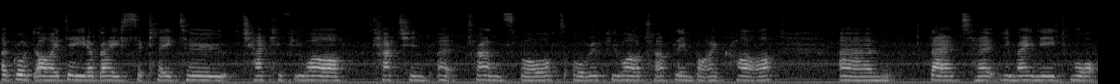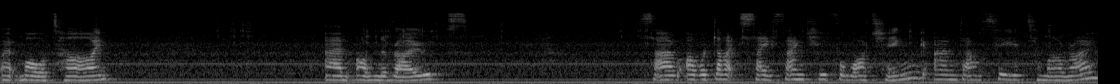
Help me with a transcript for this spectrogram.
a good idea basically to check if you are catching uh, transport or if you are travelling by car. Um, that uh, you may need more uh, more time um, on the roads so I would like to say thank you for watching and I'll see you tomorrow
